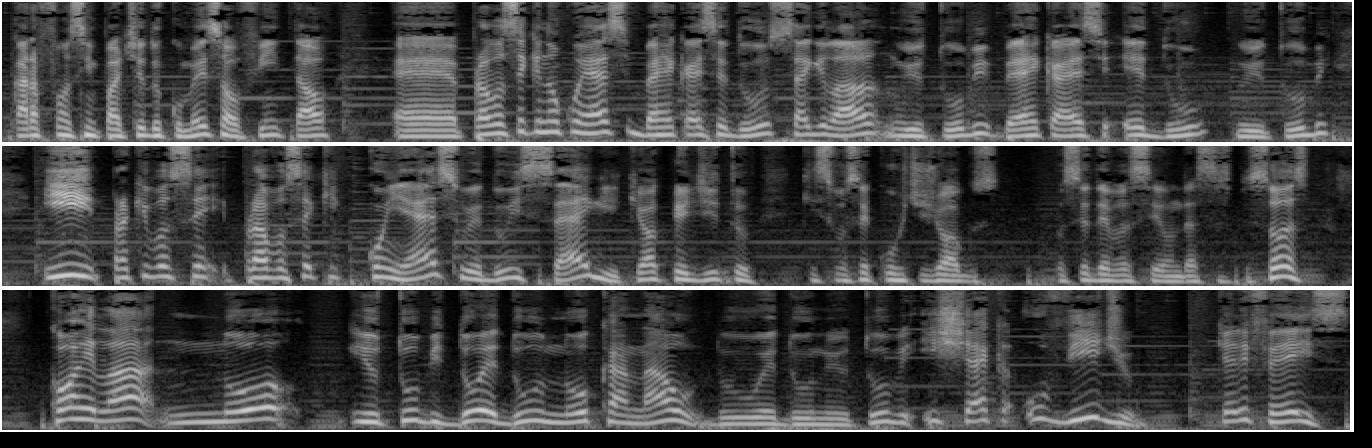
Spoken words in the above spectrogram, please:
O cara foi uma simpatia do começo ao fim e tal. É, pra você que não conhece BRKS Edu, segue lá no YouTube, BRKS Edu no YouTube. E pra que você, para você que conhece o Edu e segue, que eu acredito que se você curte jogos, você deva ser uma dessas pessoas, corre lá no YouTube do Edu, no canal do Edu no YouTube e checa o vídeo que ele fez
